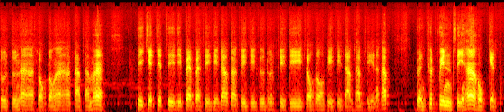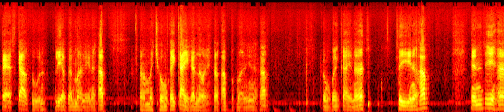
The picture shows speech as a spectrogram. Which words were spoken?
ศูนย์ศูนย์ห้าห้าสองสองห้าห้าสามสามห้าสี่เจ็ดเจ็ดสี่สี่แปดแปดสี่สี่เก้าเก้าสี่สี่ศูนย์ศูนย์สี่สี่สองสองสี่สี่สามสามสี่นะครับส่วนชุดวินสี่ห้าหกเจ็ดแปดเก้าศูนย์เรียกกันมาเลยนะครับามาชมใกล้ๆกันหน่อยนะครับ ประมาณนี้นะครับ ชมใกล้ๆนะสี่นะครับเน้นที่ห้า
